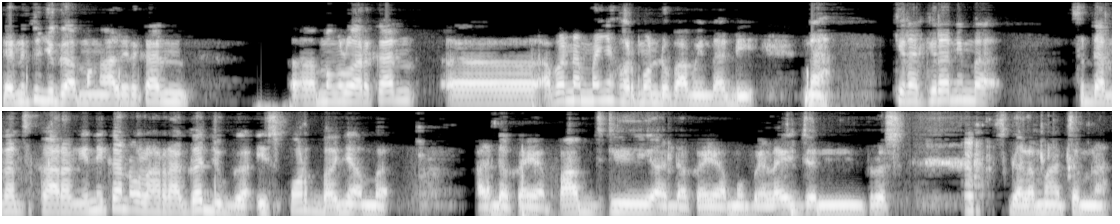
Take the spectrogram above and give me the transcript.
dan itu juga mengalirkan eh, mengeluarkan eh, apa namanya hormon dopamin tadi. Nah, kira-kira nih mbak, sedangkan sekarang ini kan olahraga juga e-sport banyak mbak. Ada kayak PUBG, ada kayak Mobile Legend, terus segala macam. Nah,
